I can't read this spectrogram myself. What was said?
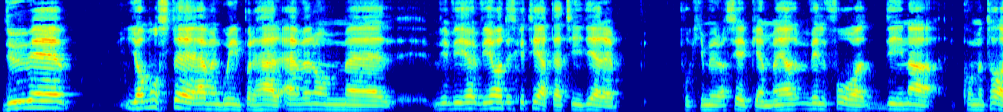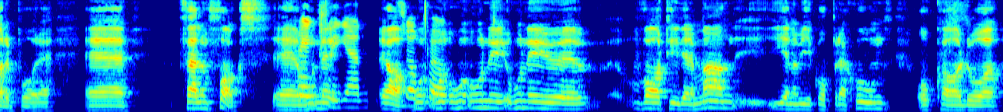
Du, eh, jag måste även gå in på det här, även om eh, vi, vi, har- vi har diskuterat det här tidigare på Kimura-cirkeln, men jag vill få dina kommentarer på det. Eh, Fallon Fox. Hon är, ja, hon, hon, hon, är, hon är ju, var tidigare man, genomgick operation och har då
